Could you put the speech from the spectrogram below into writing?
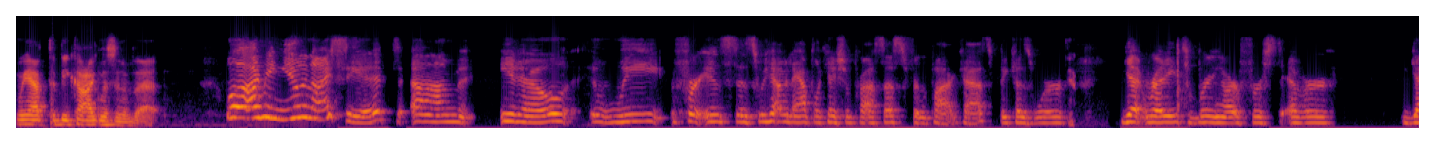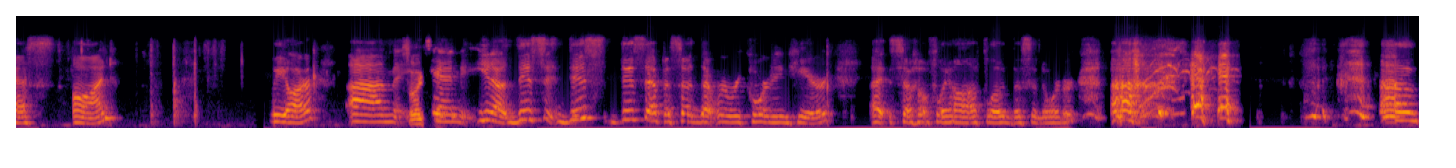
we have to be cognizant of that. Well, I mean, you and I see it. Um, you know, we, for instance, we have an application process for the podcast because we're getting ready to bring our first ever guest on. We are. Um, So and you know this this this episode that we're recording here uh, so hopefully i'll upload this in order uh, um,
